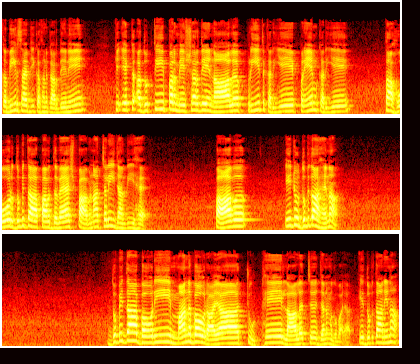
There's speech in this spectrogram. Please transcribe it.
ਕਬੀਰ ਸਾਹਿਬ ਜੀ ਕਥਨ ਕਰਦੇ ਨੇ ਕਿ ਇੱਕ ਅਦੁੱਤੀ ਪਰਮੇਸ਼ਰ ਦੇ ਨਾਲ ਪ੍ਰੀਤ ਕਰੀਏ, ਪ੍ਰੇਮ ਕਰੀਏ ਤਾਂ ਹੋਰ ਦੁਬਿਧਾ ਭਾਵ ਦਵੈਸ਼ ਭਾਵਨਾ ਚਲੀ ਜਾਂਦੀ ਹੈ। ਭਾਵ, ਇਹ ਜੋ ਦੁਬਿਧਾ ਹੈ ਨਾ, ਦੁਬਿਧਾ ਬੌਰੀ ਮਨ ਬਉਰਾਇਆ ਝੂਠੇ ਲਾਲਚ ਜਨਮ ਗਵਾਇਆ। ਇਹ ਦੁਬਿਧਾ ਨੇ ਨਾ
